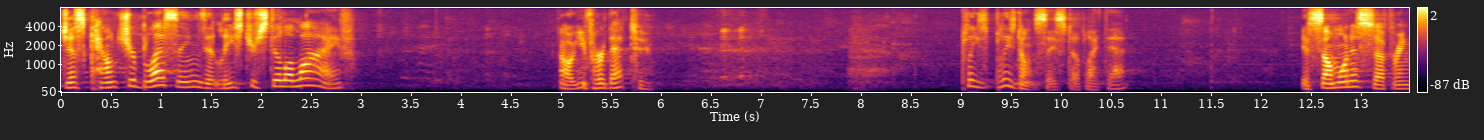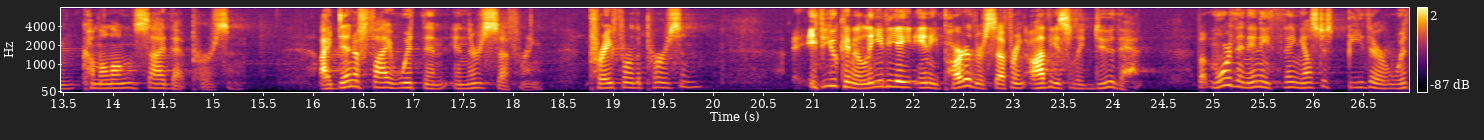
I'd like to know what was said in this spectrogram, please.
Just count your blessings, at least you're still alive. Oh, you've heard that too. Please, please don't say stuff like that. If someone is suffering, come alongside that person. Identify with them in their suffering. Pray for the person. If you can alleviate any part of their suffering, obviously do that. But more than anything else, just be there with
